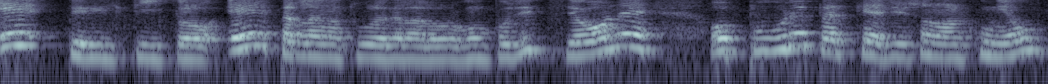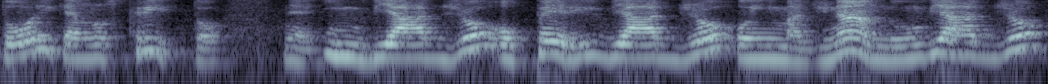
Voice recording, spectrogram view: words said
e per il titolo e per la natura della loro composizione oppure perché ci sono alcuni autori che hanno scritto eh, in viaggio o per il viaggio o immaginando un viaggio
